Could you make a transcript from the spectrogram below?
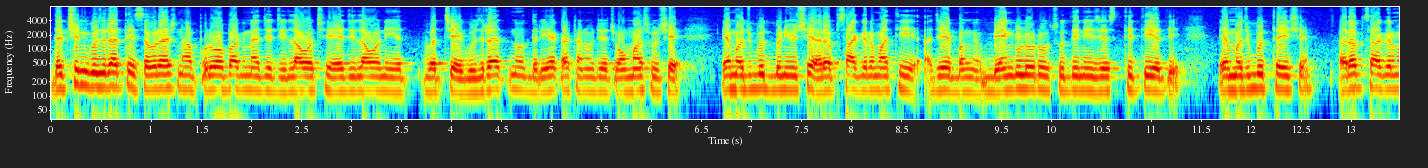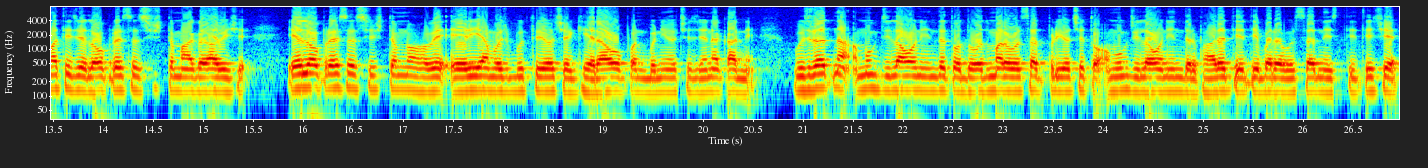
દક્ષિણ ગુજરાતથી સૌરાષ્ટ્રના પૂર્વ ભાગના જે જિલ્લાઓ છે, એ જિલ્લાઓની વચ્ચે ગુજરાતનું દરિયાકાંઠાનું જે ચોમાસું છે એ મજબૂત બન્યું છે. અરબ સાગરમાંથી જે બેંગલુરુ સુધીની જે સ્થિતિ હતી, એ મજબૂત થઈ છે. અરબ સાગરમાંથી જે લો પ્રેશર સિસ્ટમ આગળ આવી છે, એ લો પ્રેશર સિસ્ટમનો હવે એરિયા મજબૂત થયો છે. ઘેરાવો પણ બન્યો છે. જેના કારણે ગુજરાતના અમુક જિલ્લાઓની અંદર તો ધોધમાર વરસાદ પડ્યો છે, તો અમુક જિલ્લાઓની અંદર ભારેથી અતિભારે વરસાદની સ્થિતિ છે,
